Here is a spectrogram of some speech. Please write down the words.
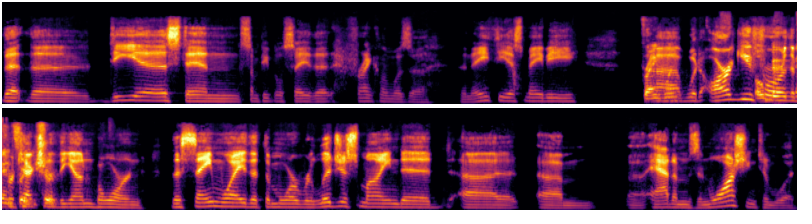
that the deist and some people say that Franklin was a an atheist maybe Franklin uh, would argue Oh, for the protection sure. of the unborn the same way that the more religious minded uh, um, uh, Adams and Washington would.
